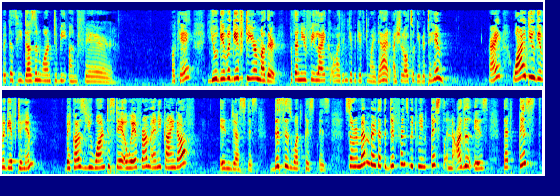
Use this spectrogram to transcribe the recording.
Because he doesn't want to be unfair. Okay? You give a gift to your mother, but then you feel like, oh, I didn't give a gift to my dad. I should also give it to him. Right? Why do you give a gift to him? Because you want to stay away from any kind of injustice. This is what qist is. So remember that the difference between qist and adl is that qist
